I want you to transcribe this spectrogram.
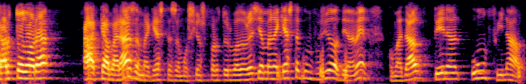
Tard o d'hora acabaràs amb aquestes emocions pertorbadores i amb aquesta confusió de la teva ment. Com a tal, tenen un final.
